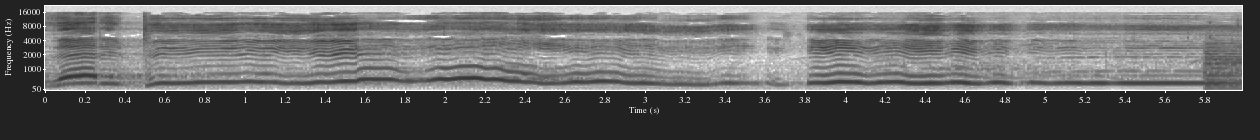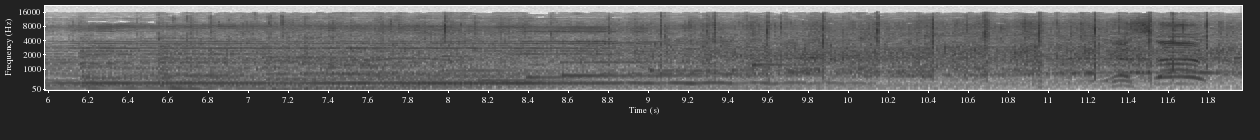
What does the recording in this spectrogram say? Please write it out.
Let it be. Yes, sir.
